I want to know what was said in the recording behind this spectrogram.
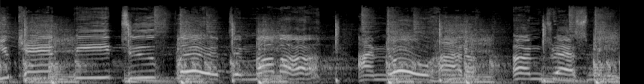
You can't be too flirty, mama. I know how to undress me.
